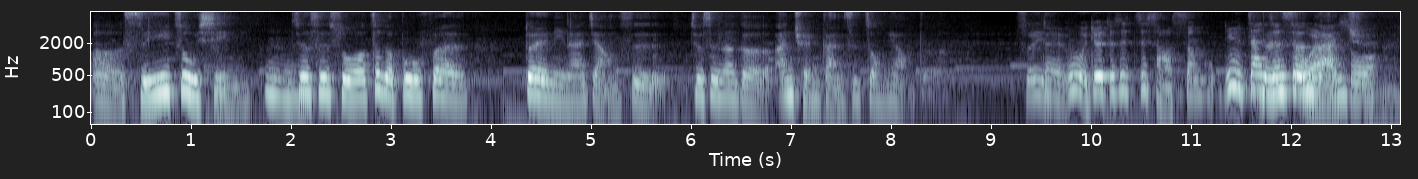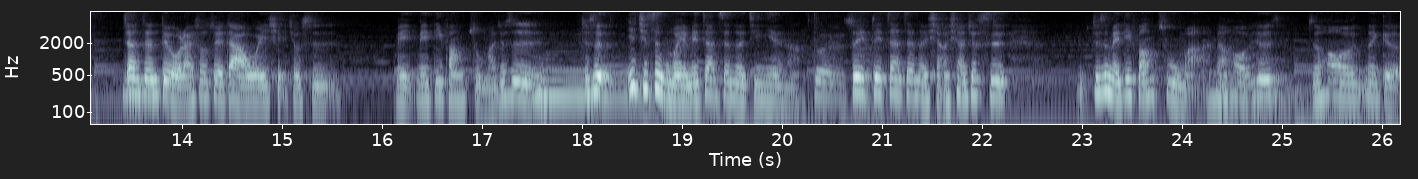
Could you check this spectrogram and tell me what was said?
呃，食衣住行，嗯，就是说这个部分对你来讲是，就是那个安全感是重要的，所以对，因为我觉得就是至少生活，因为战争对我来说，战争对我来说最大的威胁就是没没地方住嘛，就是、嗯、就是，因为其实我们也没战争的经验啊，对，所以对战争的想象就是就是没地方住嘛，然后就是然后那个。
